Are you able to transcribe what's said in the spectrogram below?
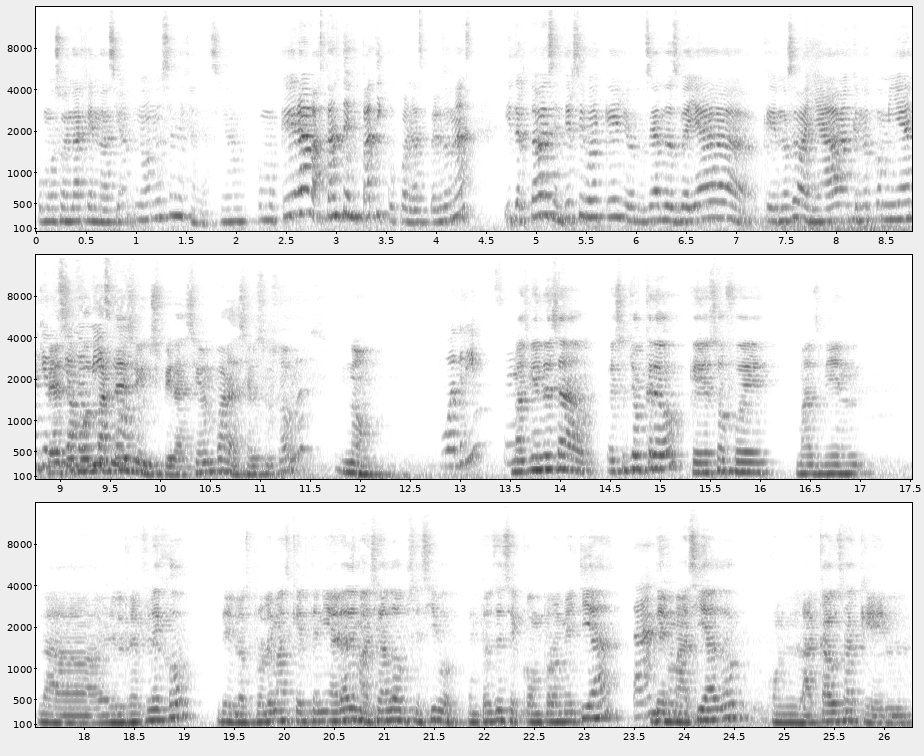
como su enajenación, no, no es enajenación, como que era bastante empático con las personas y trataba de sentirse igual que ellos, o sea, los veía que no se bañaban, que no comían, él ¿Pero esa fue parte de su inspiración para hacer sus obras? No, ¿Podría ser? más bien esa, eso yo creo que eso fue más bien la, el reflejo de los problemas que él tenía. Era demasiado obsesivo, entonces se comprometía Tanto. demasiado con la causa que él,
